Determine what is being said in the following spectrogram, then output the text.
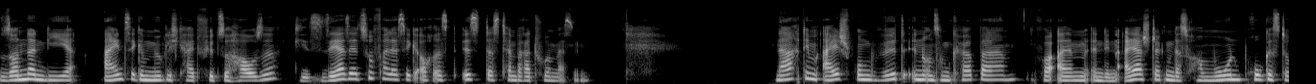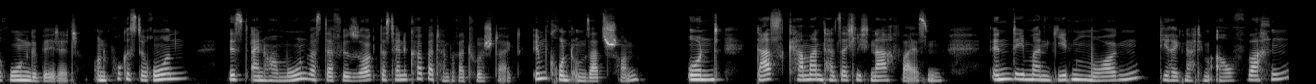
sondern die einzige Möglichkeit für zu Hause, die sehr, sehr zuverlässig auch ist, ist das Temperaturmessen. Nach dem Eisprung wird in unserem Körper, vor allem in den Eierstöcken, das Hormon Progesteron gebildet. Und Progesteron ist ein Hormon, was dafür sorgt, dass deine Körpertemperatur steigt. Im Grundumsatz schon. Und das kann man tatsächlich nachweisen, indem man jeden Morgen direkt nach dem Aufwachen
